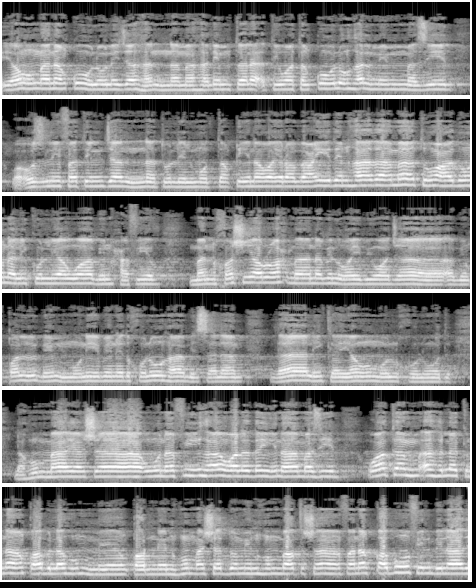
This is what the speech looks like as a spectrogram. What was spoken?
يوم نقول لجهنم هل امتلأت وتقول هل من مزيد وأزلفت الجنة للمتقين غير بعيد هذا ما توعدون لكل أواب حفيظ من خشي الرحمن بالغيب وجاء بقلب منيب ادخلوها بسلام ذلك يوم الخلود لهم ما يشاءون فيها ولدينا مزيد وكم أهلكنا قبلهم من قرن هم أشد منهم بطشا فنقبوا في البلاد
